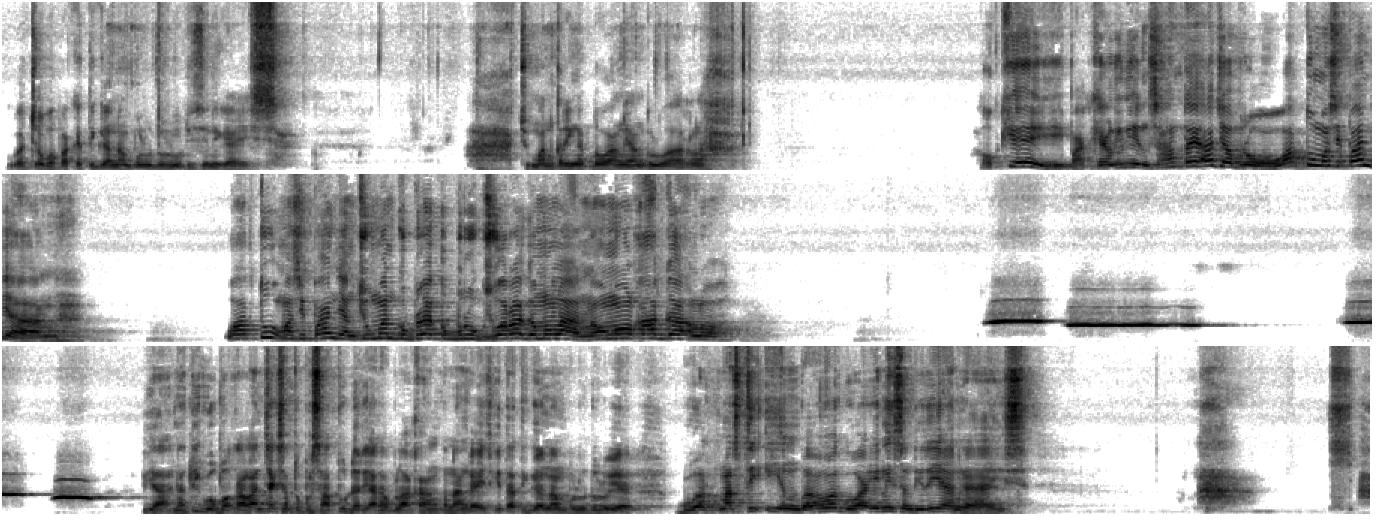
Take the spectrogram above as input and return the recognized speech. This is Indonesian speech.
Gua coba pakai 360 dulu di sini guys. Ah, cuman keringat doang yang keluar lah. Oke, pakai lilin santai aja bro. Waktu masih panjang. Waktu masih panjang, cuman gebrak gebruk suara gamelan, nongol kagak loh. Ya, nanti gue bakalan cek satu persatu dari arah belakang. Tenang guys, kita 360 dulu ya. Buat mastiin bahwa gua ini sendirian guys. Nah, iya.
